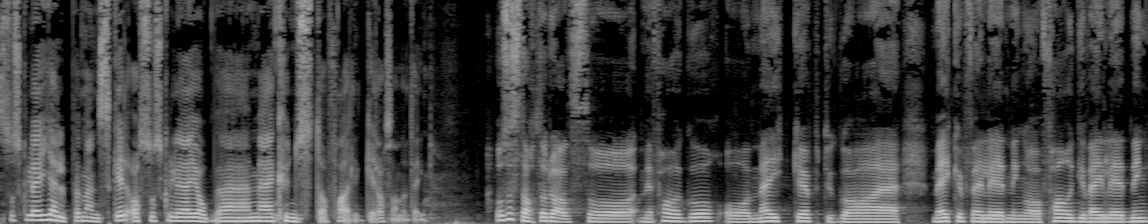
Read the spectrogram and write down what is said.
så skulle jeg hjelpe mennesker, og så skulle jeg jobbe med kunst og farger og sånne ting. Og så starta du altså med farger og makeup. Du ga eh, makeupveiledning og fargeveiledning.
